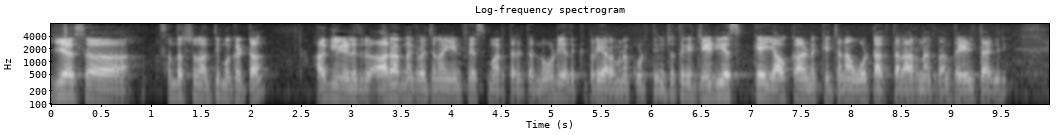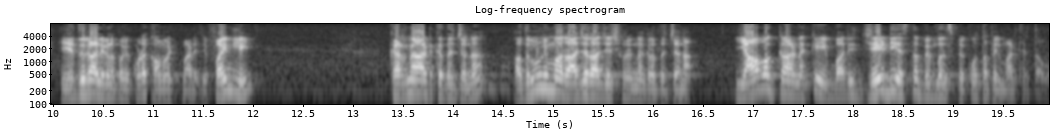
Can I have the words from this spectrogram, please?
ಎಸ್ ಸಂದರ್ಶನ ಅಂತಿಮ ಘಟ್ಟ. ಆಗ್ಲೇ ಹೇಳಿದ್ರು, ಆರ್ ಆರ್ ನಗರ ಜನ ಏನ್ ಫೇಸ್ ಮಾಡ್ತಾರೆ ಅಂತ ನೋಡಿ ಅದಕ್ಕೆ ಪರಿಹಾರವನ್ನು ಕೊಡ್ತೀವಿ. ಜೊತೆಗೆ ಜೆ ಡಿ ಎಸ್ಗೆ ಯಾವ ಕಾರಣಕ್ಕೆ ಜನ ಓಟ್ ಹಾಕ್ತಾರೆ ಆರ್ ನಗರ ಅಂತ ಹೇಳ್ತಾ ಇದ್ದೀರಿ. ಎದುರಾಳಿಗಳ ಬಗ್ಗೆ ಕೂಡ ಕಾಮೆಂಟ್ ಮಾಡಿದ್ರಿ ಫೈನಲಿ ಕರ್ನಾಟಕದ ಜನ, ಅದರಲ್ಲೂ ನಿಮ್ಮ ರಾಜರಾಜೇಶ್ವರಿ ನಗರದ ಜನ, ಯಾವ ಕಾರಣಕ್ಕೆ ಈ ಬಾರಿ ಜೆ ಡಿ ಎಸ್ನ ಬೆಂಬಲಿಸಬೇಕು ಅಂತ ಅಪೀಲ್ ಮಾಡ್ತಿರ್ತಾವೆ?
